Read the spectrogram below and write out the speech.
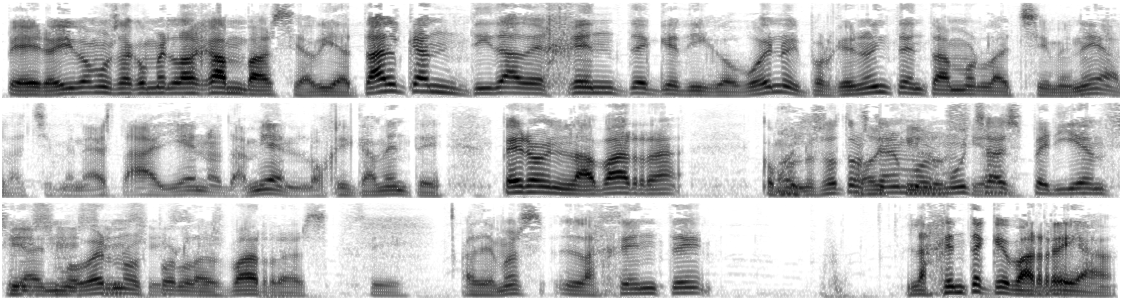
Pero íbamos a comer las gambas y había tal cantidad de gente que digo, bueno, ¿y por qué no intentamos la chimenea? La chimenea estaba lleno también, lógicamente. Pero en la barra, como nosotros tenemos mucha experiencia Sí, en sí, movernos sí, por las barras, además la gente, la gente que barrea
